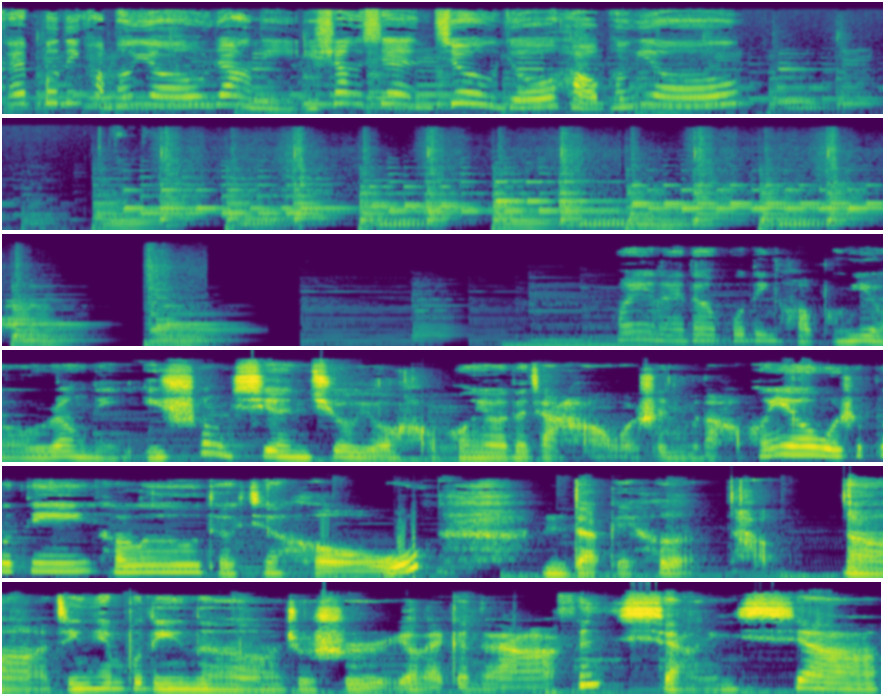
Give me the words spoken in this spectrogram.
开布丁好朋友，让你一上线就有好朋友。欢迎来到布丁好朋友，让你一上线就有好朋友。大家好，我是你们的好朋友，我是布丁。Hello，大家好，大家好。那今天布丁呢，就是要来跟大家分享一下，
